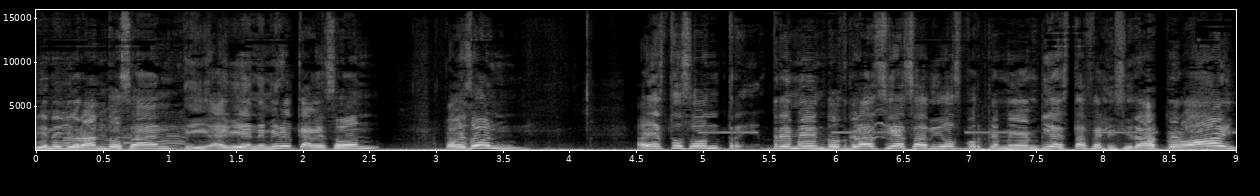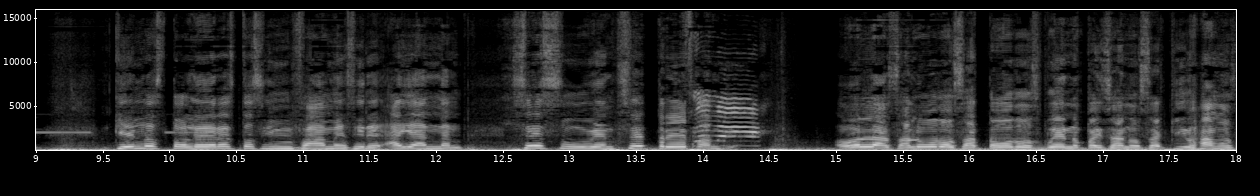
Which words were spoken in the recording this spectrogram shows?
Viene llorando Santi. Ahí viene. Mira el cabezón. Cabezón. A estos son tre tremendos. Gracias a Dios porque me envía esta felicidad. Pero ay, ¿quién los tolera estos infames? Mire, ahí andan. Se suben, se trepan. Hola, saludos a todos. Bueno, paisanos, aquí vamos.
